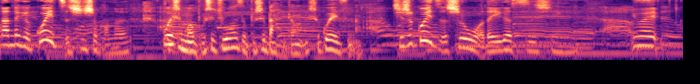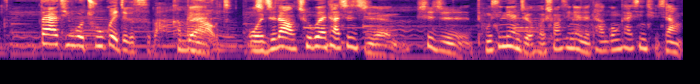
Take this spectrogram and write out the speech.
那那个柜子是什么呢？为什么不是桌子，不是板凳，是柜子呢？其实柜子是我的一个私心，因为。大家听过“出柜”这个词吧？Coming out，我知道出柜它是指是指同性恋者和双性恋者他公开性取向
